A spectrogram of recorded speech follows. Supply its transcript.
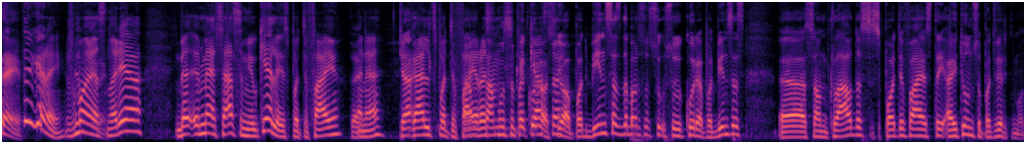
Taip. Tai gerai, žmonės norėjo, bet ir mes esame jau keliai Spotify, Taip. ne? Čia- Galit Spotify rasti mūsų podcastą. Jo, Podbinsas dabar su- su- sukūrė Podbinsas, uh, Soundcloudas, Spotify'as, tai iTunes'ų patvirtinimo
